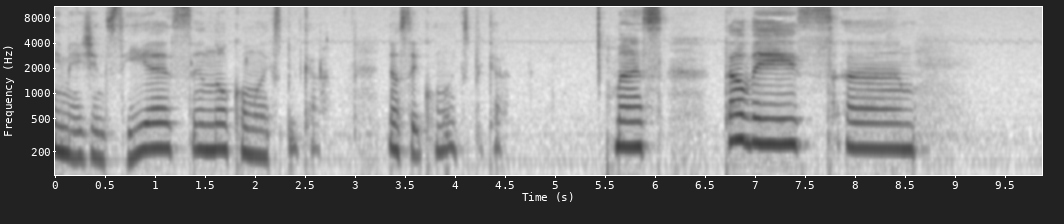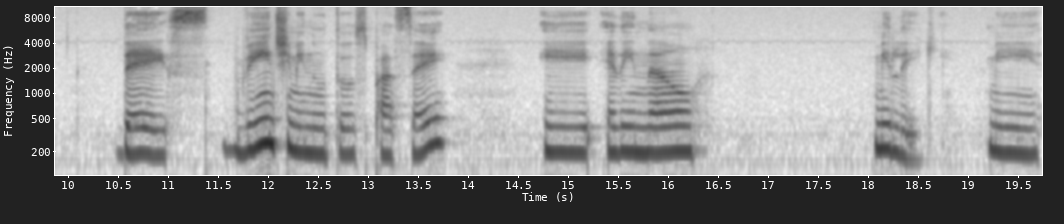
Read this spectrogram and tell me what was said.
emergências, eu não como explicar, não sei como explicar, mas talvez um, 10, 20 minutos passei e ele não me ligue, me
